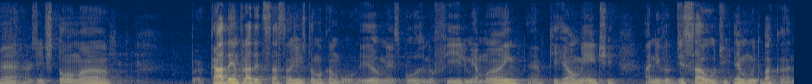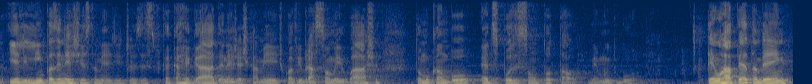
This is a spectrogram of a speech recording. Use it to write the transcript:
é, a gente toma cada entrada de estação a gente toma cambô. Eu, minha esposa, meu filho, minha mãe, né? Porque realmente a nível de saúde é muito bacana. E ele limpa as energias também. A gente às vezes fica carregado energeticamente, com a vibração meio baixa. Toma o cambô, é disposição total. É muito boa. Tem o rapé também.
